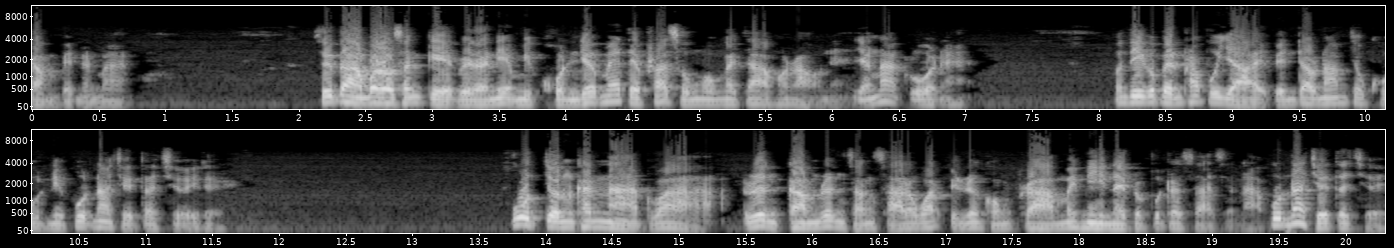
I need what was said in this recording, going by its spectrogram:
กรรมเป็นนันมาก ซึ่งต่างว่าเราสังเกตเวลาเนี้ยมีคนเยอะแม้แต่พระสงฆ์องค์เจ้าของเราเนี่ยยังน่ากลัวนะฮะบางทีก็เป็นพระผู้ใหญ่เป็นเจ้าน้ำเจ้าคุณเนี่ยพูดหน้าเฉยตาเฉยเลย พูดจนขนาดว่าเรื่องกรรมเรื่องสังสารวัฏเป็นเรื่องของพราหมณ์ไม่มีในพระพุทธศาสนา พูดหน้าเฉยตาเฉย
